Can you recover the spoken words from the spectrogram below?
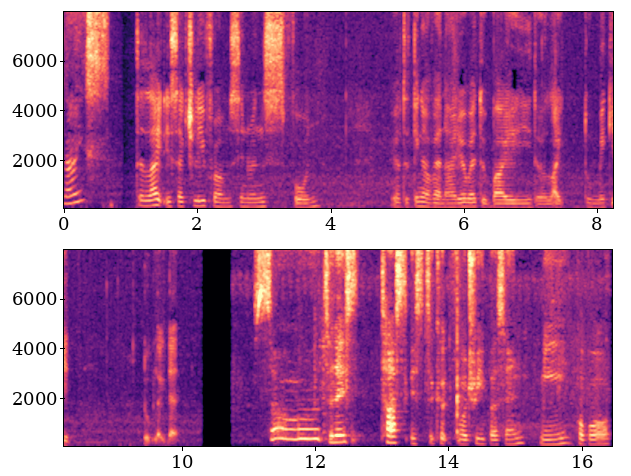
Nice. The light is actually from Sinren's phone. We have to think of an idea where to buy the light to make it look like that. So today's task is to cook for three person, me, Popo,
